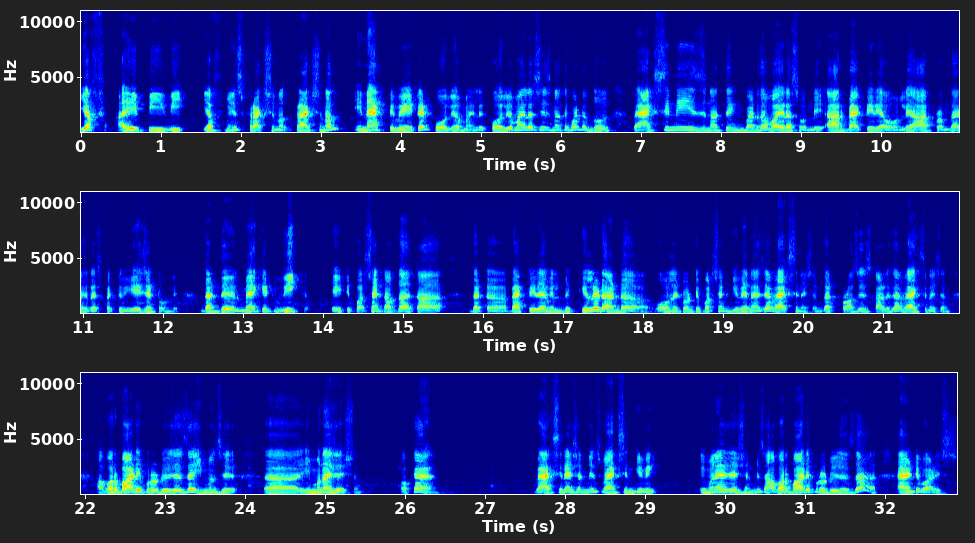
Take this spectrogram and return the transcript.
FIPV. F means fractional. Fractional inactivated poliomyelitis. Poliomyelitis is nothing but those vaccine is nothing but the virus only, or bacteria only, or from the respective agent only. That they will make it weak. 80% of the uh, that uh, bacteria will be killed and uh, only 20% given as a vaccination. That process is called as a vaccination. Our body produces the immune uh, immunization. Okay. Vaccination means vaccine giving. Immunization means our body produces the antibodies.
